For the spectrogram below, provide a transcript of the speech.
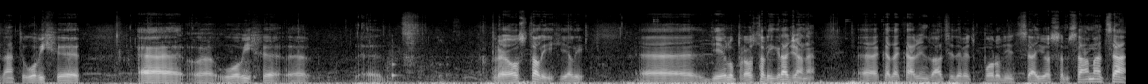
znate, u ovih u ovih preostalih jeli, dijelu preostalih građana. Kada kažem 29 porodica i 8 samaca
